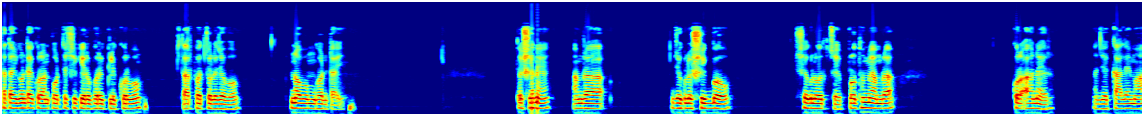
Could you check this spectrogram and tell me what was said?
সাতাশ ঘন্টায় কোরআন পড়তে শিখি এর উপরে ক্লিক করব, তারপর চলে যাব নবম ঘন্টায়। তো সেখানে আমরা যেগুলো শিখব, সেগুলো হচ্ছে প্রথমে আমরা কোরআনের যে কালেমা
